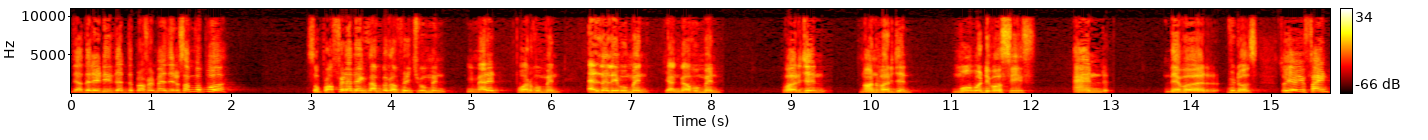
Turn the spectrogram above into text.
The other ladies that the Prophet married, some were poor. So Prophet had an example of rich woman, he married poor woman, elderly woman, younger woman, virgin, non-virgin, more were divorcees, and they were widows. So here you find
